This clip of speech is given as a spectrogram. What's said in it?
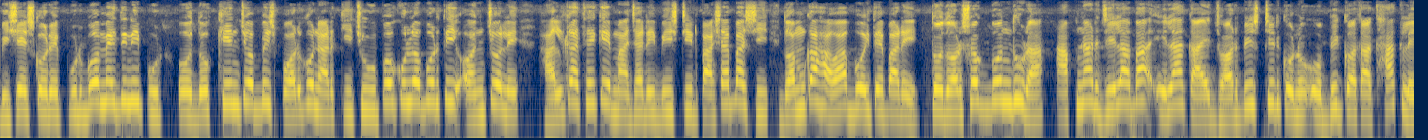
বিশেষ করে পূর্ব মেদিনীপুর ও দক্ষিণ চব্বিশ পরগনার কিছু উপকূলবর্তী অঞ্চলে হালকা থেকে মাঝারি বৃষ্টির পাশাপাশি দমকা হাওয়া বইতে পারে। তো দর্শক বন্ধুরা, আপনার জেলা বা এলাকায় ঝড় বৃষ্টির কোনো অভিজ্ঞতা থাকলে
